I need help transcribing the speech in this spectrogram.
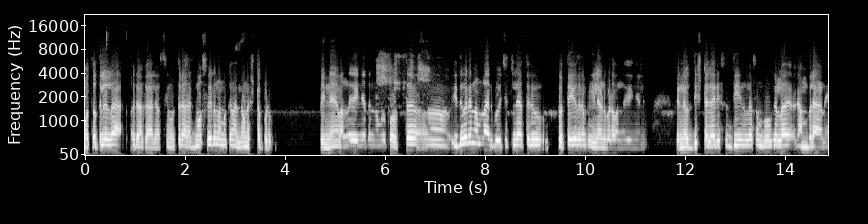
മൊത്തത്തിലുള്ള ഒരു കാലാവസ്ഥയും മൊത്തം അറ്റ്മോസ്ഫിയർ നമുക്ക് നല്ലോണം ഇഷ്ടപ്പെടും. പിന്നെ വന്നു കഴിഞ്ഞാൽ തന്നെ നമ്മൾ പുറത്ത് ഇതുവരെ നമ്മൾ അനുഭവിച്ചിട്ടില്ലാത്തൊരു പ്രത്യേകതരം ഫീലാണ് ഇവിടെ വന്നു കഴിഞ്ഞാൽ പിന്നെ ഉദ്ദിഷ്ടകാര്യ സിദ്ധി എന്നുള്ള സംഭവമൊക്കെയുള്ള ഒരു അമ്പലമാണ്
